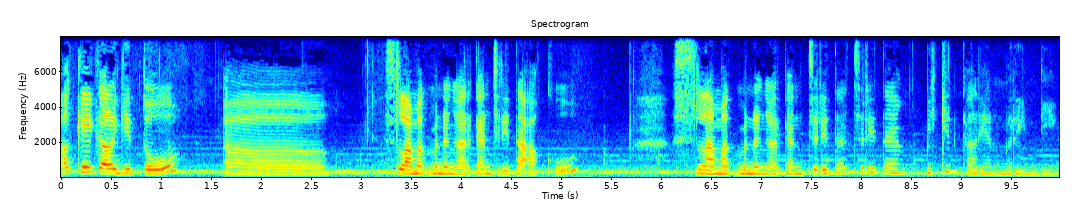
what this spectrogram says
oke okay, kalau gitu uh, selamat mendengarkan cerita aku selamat mendengarkan cerita-cerita yang bikin kalian merinding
